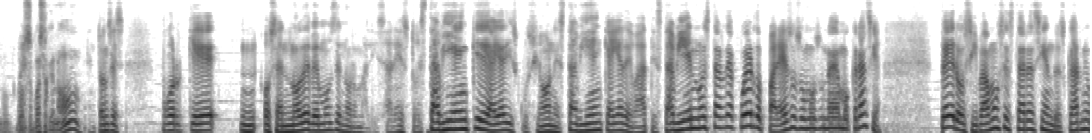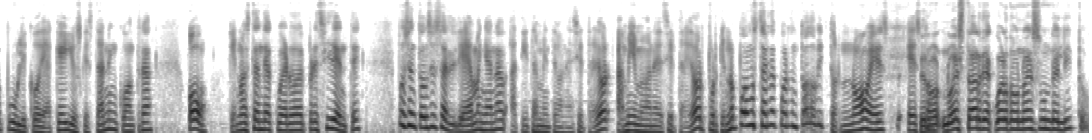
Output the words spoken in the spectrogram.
no, por supuesto que no. Entonces, ¿por qué? O sea, no debemos de normalizar esto. Está bien que haya discusión, está bien que haya debate, está bien no estar de acuerdo, para eso somos una democracia. Pero si vamos a estar haciendo escarnio público de aquellos que están en contra o que no están de acuerdo del presidente, pues entonces al día de mañana a ti también te van a decir traidor, a mí me van a decir traidor, porque no podemos estar de acuerdo en todo, Víctor. No es esto. Pero no estar de acuerdo no es un delito.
